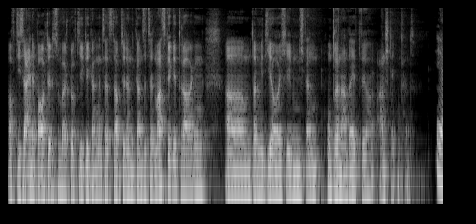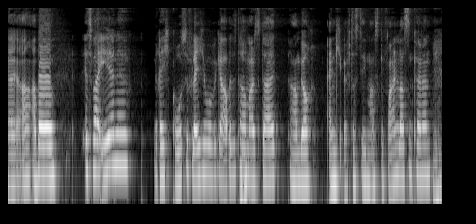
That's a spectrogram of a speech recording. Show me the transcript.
auf diese eine Baustelle zum Beispiel, auf die ihr gegangen seid, habt ihr dann die ganze Zeit Maske getragen, ähm, damit ihr euch eben nicht an, untereinander etwa anstecken könnt. Ja, ja, aber es war eher eine recht große Fläche, wo wir gearbeitet haben. Mhm. Also da haben wir auch eigentlich öfters die Maske fallen lassen können. Mhm.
